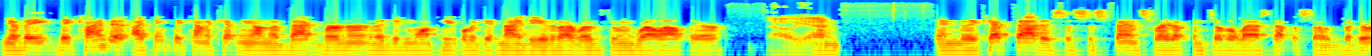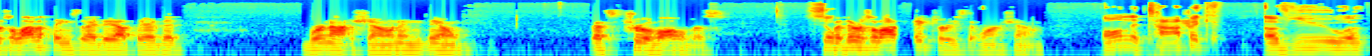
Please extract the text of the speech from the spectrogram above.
you know, they, they kind of, I think they kind of kept me on the back burner and they didn't want people to get an idea that I was doing well out there. Oh, yeah. And, and they kept that as a suspense right up until the last episode. But there was a lot of things that I did out there that were not shown. And, you know, that's true of all of us. So, but there was a lot of victories that weren't shown. On the topic of you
